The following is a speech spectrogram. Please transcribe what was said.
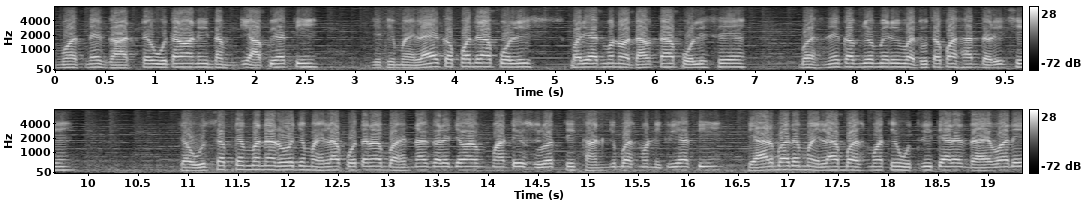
મોતને ઘાટ ઉતારવાની ધમકી આપી હતી. જેથી મહિલાએ કપોદરા પોલીસ ફરિયાદમાં નોંધાવતા પોલીસે બસને કબજો મેળવી વધુ તપાસ હાથ ધરી છે. ચૌદ સપ્ટેમ્બરના રોજ મહિલા પોતાના બહેનના ઘરે જવા માટે સુરતથી ખાનગી બસમાં નીકળી હતી. ત્યારબાદ મહિલા બસમાંથી ઉતરી ત્યારે ડ્રાઈવરે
